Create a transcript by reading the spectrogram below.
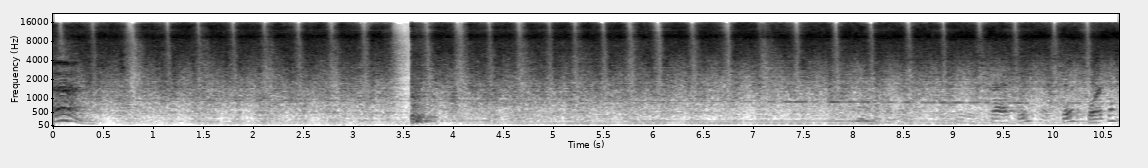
Done. Scratchy. That's good. It's working.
